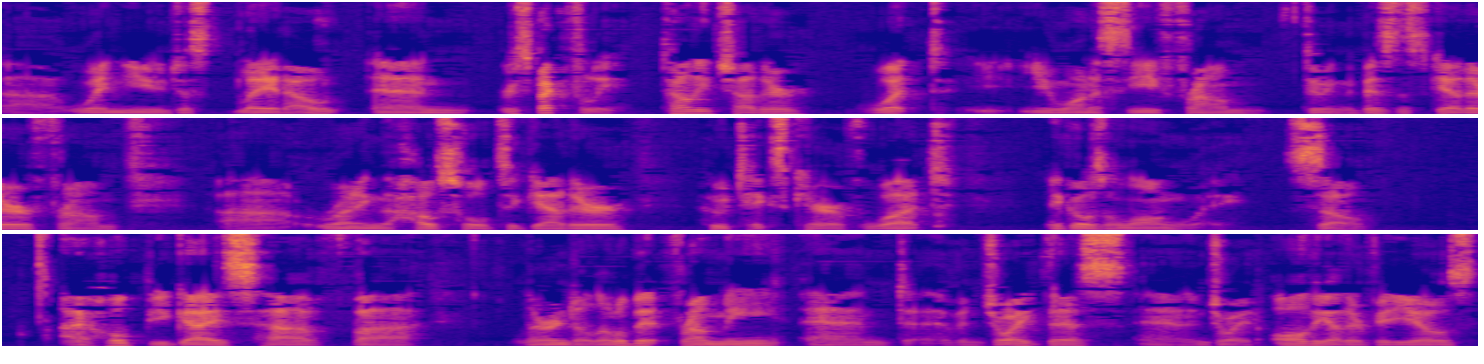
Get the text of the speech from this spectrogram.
uh, when you just lay it out and respectfully tell each other what you want to see from doing the business together, from uh, running the household together, who takes care of what. It goes a long way. So I hope you guys have uh, learned a little bit from me and have enjoyed this and enjoyed all the other videos.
